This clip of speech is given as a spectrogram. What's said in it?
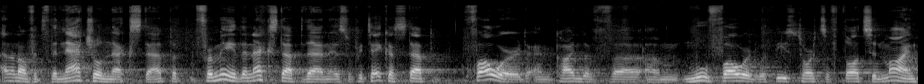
I don't know if it's the natural next step, but for me, the next step then is if we take a step forward and kind of uh, um, move forward with these sorts of thoughts in mind.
